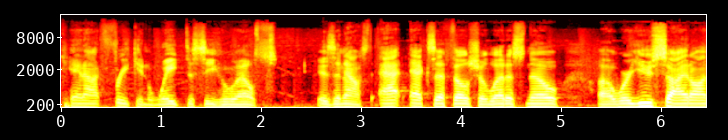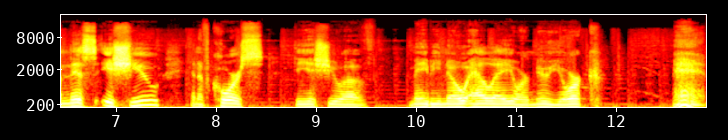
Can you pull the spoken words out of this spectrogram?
Cannot freaking wait to see who else is announced at XFL Show. Let us know uh, where you side on this issue, and of course, the issue of maybe no LA or New York. Man,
